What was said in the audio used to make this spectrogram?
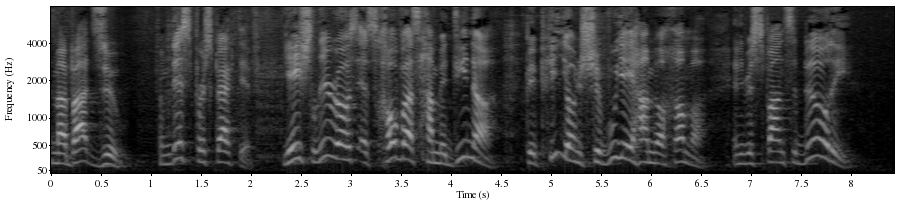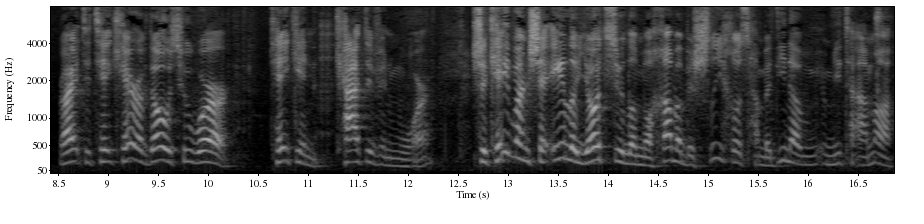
mabat zu. From this perspective, yesh liros es chovas hamedina bepiyon shavuye hamilchama, and the responsibility, right, to take care of those who were taken captive in war. Shekevan she'ela yotzu lemochama b'shlichos hamadina mita'ama.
